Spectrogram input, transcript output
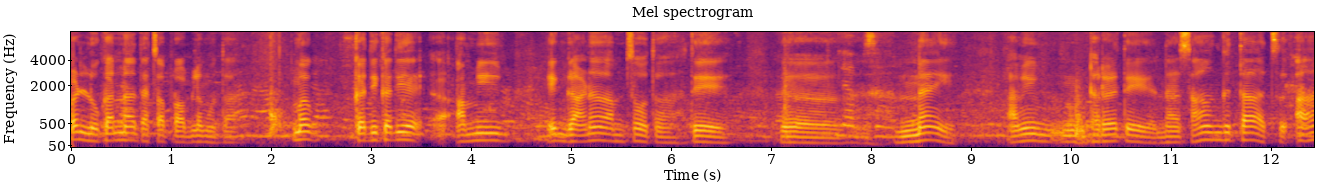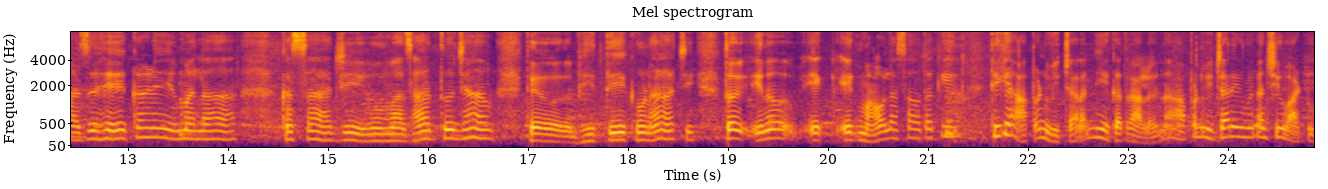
पण लोकांना त्याचा प्रॉब्लेम होता. मग कधी कधी आम्ही एक गाणं आमचं होतं ते नाही. आम्ही ठरवते ना सांगताच आज हे कळे मला कसा जीव माझा तुझ्या ते भीती कुणाची? तर यु नो एक एक माहोल असा होता की ठीक आहे आपण विचारांनी एकत्र आलोय ना आपण विचार एकमेकांशी वाटू.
